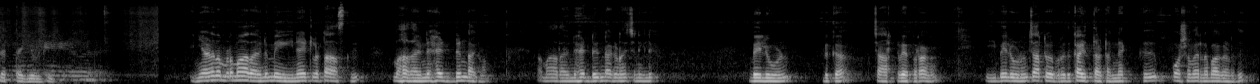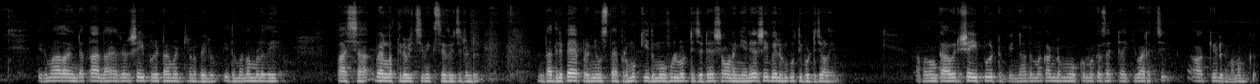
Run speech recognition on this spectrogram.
സെറ്റാക്കിക്കൊണ്ടിരിക്കും ഇനിയാണ് നമ്മുടെ മാതാവിന്റെ മെയിൻ ആയിട്ടുള്ള ടാസ്ക് മാതാവിന്റെ ഹെഡ് ഉണ്ടാക്കണം. ആ മാതാവിന്റെ ഹെഡ് ഉണ്ടാക്കണം വെച്ചിട്ടുണ്ടെങ്കിൽ ബലൂൺ എടുക്കുക. ചാർട്ട് പേപ്പറാണ് ഈ ബലൂണും ചാർട്ട് പേപ്പർ ഇത് കഴുത്താട്ട നെക്ക് പോഷൻ വരുന്ന ഭാഗമാണിത്. ഇത് മാതാവിന്റെ തല ഒരു ഷേപ്പ് കിട്ടാൻ വേണ്ടിയിട്ടാണ് ബലൂൺ. ഇതുമ്പോൾ നമ്മളിത് പശ വെള്ളത്തിലൊഴിച്ച് മിക്സ് ചെയ്ത് വെച്ചിട്ടുണ്ട്. എന്നിട്ട് അതിൽ പേപ്പർ ന്യൂസ് പേപ്പർ മുക്കി ഇതുമ്പോൾ ഫുൾ ഒട്ടിച്ചിട്ട് ശേഷം ഉണങ്ങിയതിന് ശേഷം ബലൂൺ കുത്തി കളയും. അപ്പോൾ നമുക്ക് ആ ഒരു ഷേപ്പ് കിട്ടും. പിന്നെ അതുമ്പോൾ കണ്ണും മൂക്കും ഒക്കെ സെറ്റാക്കി വരച്ച് ആക്കി എടുക്കണം നമുക്ക്.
